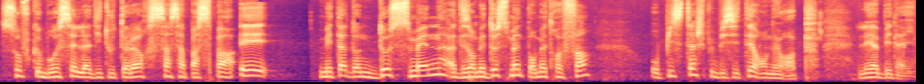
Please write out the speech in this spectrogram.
Sauf que Bruxelles l'a dit tout à l'heure, ça, ça passe pas. Et Meta donne deux semaines, a désormais deux semaines pour mettre fin au pistage publicitaire en Europe. Léa Benaïm.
